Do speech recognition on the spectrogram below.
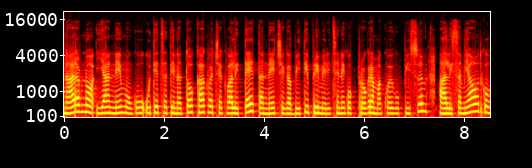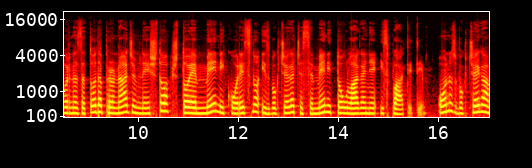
Naravno, ja ne mogu utjecati na to kakva će kvaliteta nečega biti, primjerice nekog programa kojeg upisujem, ali sam ja odgovorna za to da pronađem nešto što je meni korisno i zbog čega će se meni to ulaganje isplatiti. Ono zbog čega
